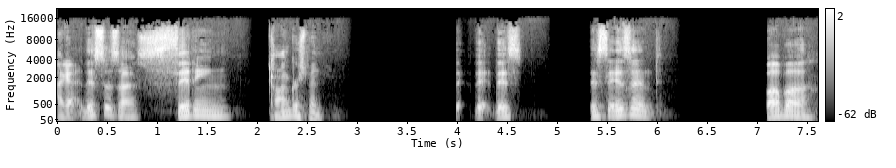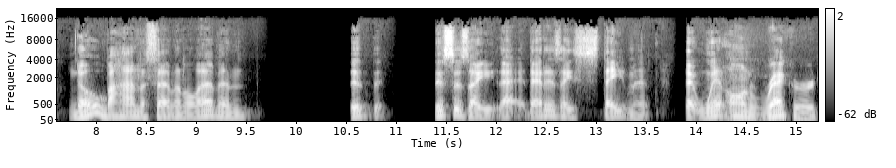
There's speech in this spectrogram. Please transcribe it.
I got this is a sitting. Congressman. th- th- This, this isn't Bubba No. behind the 7-Eleven. Th- th- This is a that that is a statement that went on record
